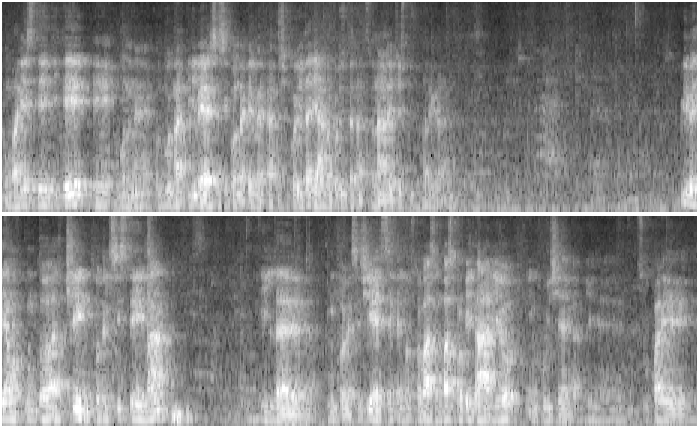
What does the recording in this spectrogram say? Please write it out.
con varie estetiche e con, eh, con, due marchi diversi a seconda che il mercato sia quello italiano o quello internazionale gestito dalle grandi. Qui vediamo appunto al centro del sistema l'SCS che è il nostro bus, un bus proprietario eh, sul quale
